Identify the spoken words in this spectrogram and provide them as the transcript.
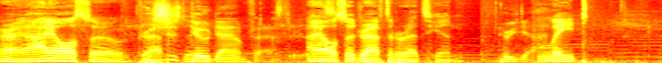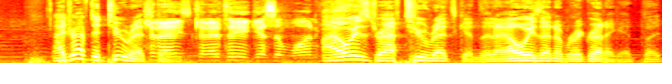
All right, I also Let's just go down faster. I also drafted a Redskin Who you got? late. I drafted two Can I Redskins. can I take a guess at one? I always draft two Redskins, and I always end up regretting it. But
